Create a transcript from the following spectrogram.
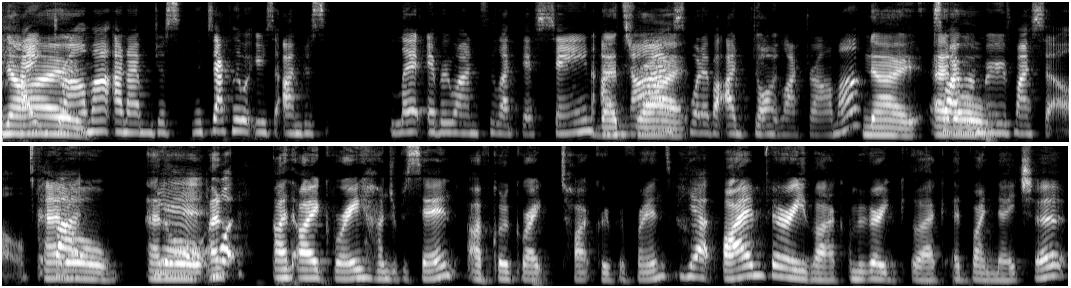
No. hate drama, and I'm just exactly what you said. I'm just let everyone feel like they're seen. That's I'm nice, right. whatever. I don't like drama, no, so I all. remove myself. at But, all, at yeah, all. What- I, I agree, hundred percent. I've got a great tight group of friends. yeah, I'm very like I'm a very like by nature.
